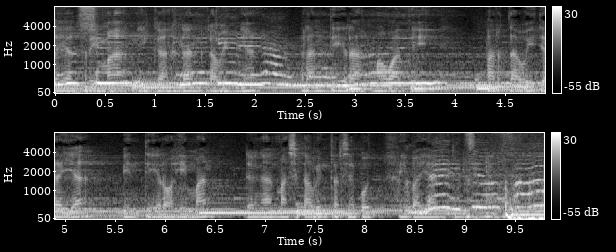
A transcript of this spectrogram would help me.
saya terima nikah dan kawinnya Ranti Rahmawati Partawijaya binti Rohiman dengan mas kawin tersebut dibayar tunai.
